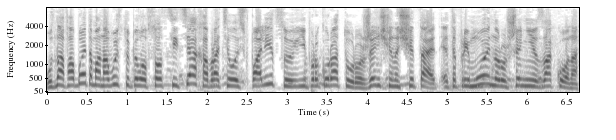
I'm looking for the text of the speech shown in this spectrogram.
Узнав об этом, она выступила в соцсетях, обратилась в полицию и прокуратуру. Женщина считает, это прямое нарушение закона.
